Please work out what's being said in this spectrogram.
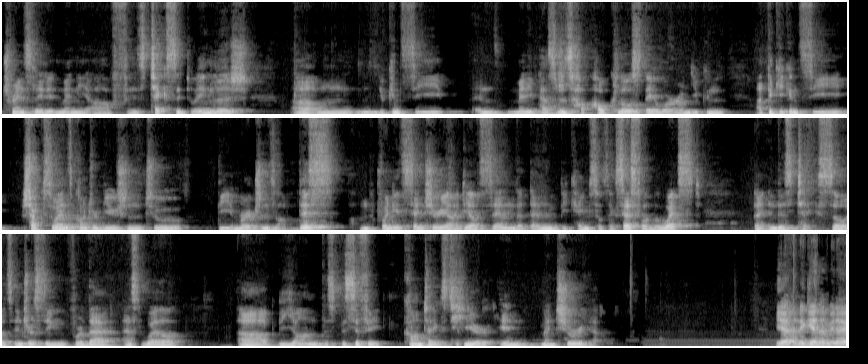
translated many of his texts into English. Um, you can see in many passages how, how, close they were, and you can I think you can see Shaku Sōen's contribution to the emergence of this 20th century idea of Zen that then became so successful in the West uh, in this text. So it's interesting for that as well, uh, beyond the specific context here in Manchuria. Yeah, and again, I mean, I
